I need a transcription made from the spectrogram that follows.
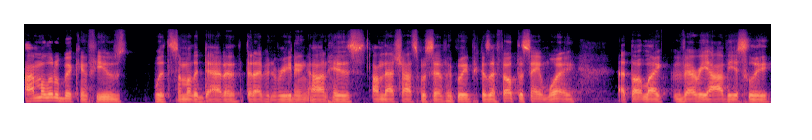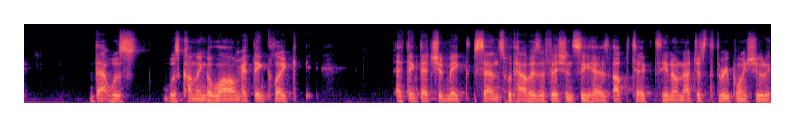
I'm a little bit confused with some of the data that I've been reading on his on that shot specifically because I felt the same way. I thought like very obviously that was was coming along. I think like I think that should make sense with how his efficiency has upticked, you know, not just the three-point shooting.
